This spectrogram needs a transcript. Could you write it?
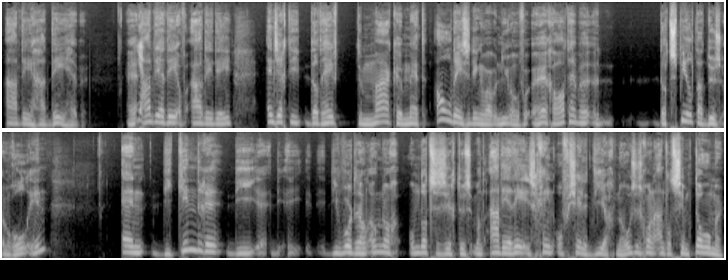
ADHD hebben. Ja. ADHD of ADD. En zegt hij, dat heeft te maken met al deze dingen waar we het nu over gehad hebben. dat speelt daar dus een rol in. En die kinderen, die, eh, die, die worden dan ook nog, omdat ze zich dus... Want ADHD is geen officiële diagnose, het is gewoon een aantal symptomen.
